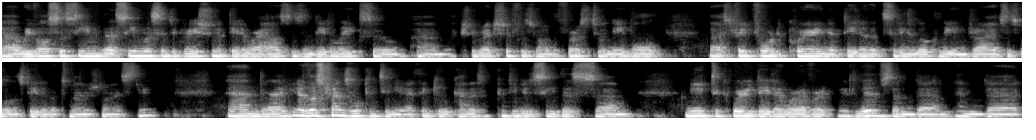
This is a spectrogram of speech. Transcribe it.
Uh, we've also seen the seamless integration of data warehouses and data lakes. So um, actually Redshift was one of the first to enable uh, straightforward querying of data that's sitting locally in drives as well as data that's managed on S3. And uh, you know those trends will continue. I think you'll kind of continue to see this um, need to query data wherever it lives and um, and uh,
